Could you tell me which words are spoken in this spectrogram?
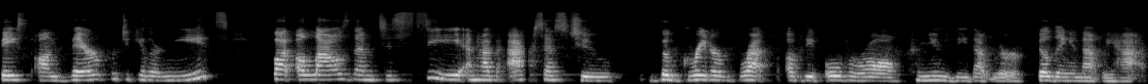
based on their particular needs but allows them to see and have access to the greater breadth of the overall community that we're building and that we have.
